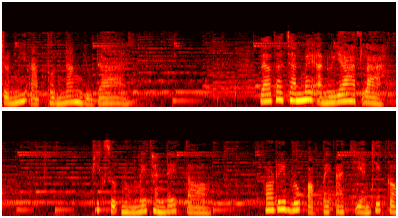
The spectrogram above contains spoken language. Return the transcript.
จนมิอาจทนนั่งอยู่ได้ แล้วถ้าฉันไม่อนุญาตล่ะ ภิกษุหนุ่มไม่ทันได้ตอบ เพราะรีบลุกออกไปอาเจียนที่ก่อ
